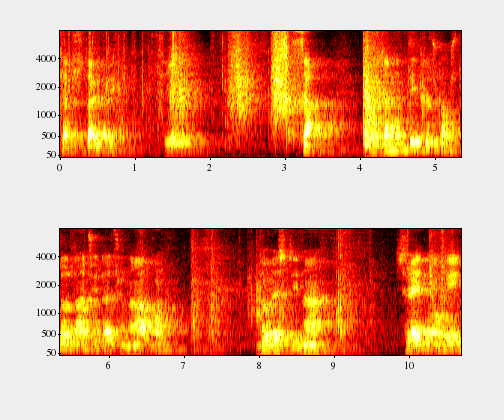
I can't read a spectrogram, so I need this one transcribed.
Sad ću staviti cijev sa jednostranim priključkom, što znači da ću nakon dovesti na srednju i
